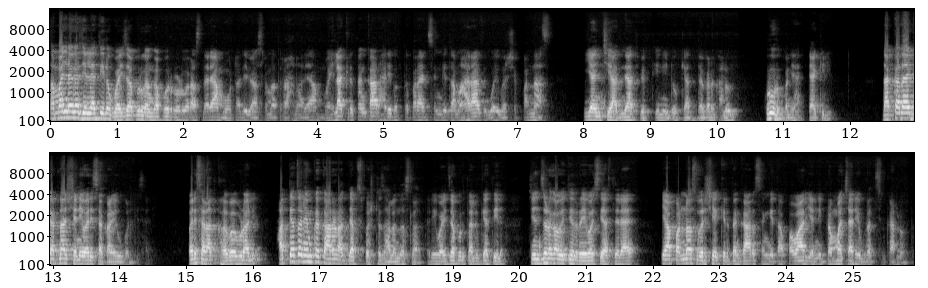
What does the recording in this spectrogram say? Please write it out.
संभाजीनगर जिल्ह्यातील वैजापूर गंगापूर रोडवर असणाऱ्या मोठा देवी आश्रमात राहणाऱ्या महिला कीर्तनकार हरिभक्त परायण संगीता महाराज वय वर्ष पन्नास यांची अज्ञात व्यक्तींनी डोक्यात दगड घालून क्रूरपणे हत्या केली. धक्कादायक घटना शनिवारी सकाळी उघडकीस आली. परिसरात खळबळ उडाली. हत्येचं नेमकं कारण अद्याप स्पष्ट झालं नसलं तरी वैजापूर तालुक्यातील चिंचडगाव येथील रहिवासी असलेल्या या पन्नास वर्षीय कीर्तनकार संगीता पवार यांनी ब्रह्मचारी व्रत स्वीकारलं होतं.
